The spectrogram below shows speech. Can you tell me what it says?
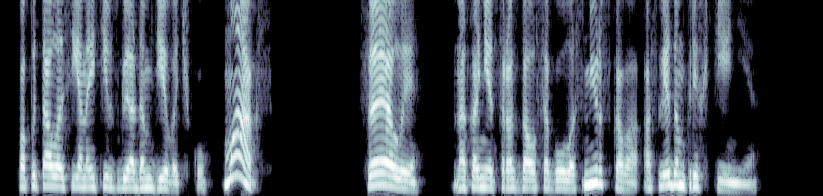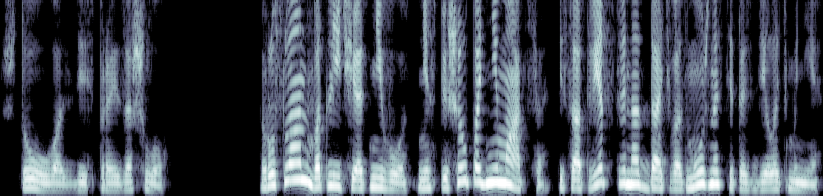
— попыталась я найти взглядом девочку. «Макс!» «Целы!» Наконец раздался голос Мирского, а следом кряхтение. Что у вас здесь произошло? Руслан, в отличие от него, не спешил подниматься и, соответственно, дать возможность это сделать мне.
